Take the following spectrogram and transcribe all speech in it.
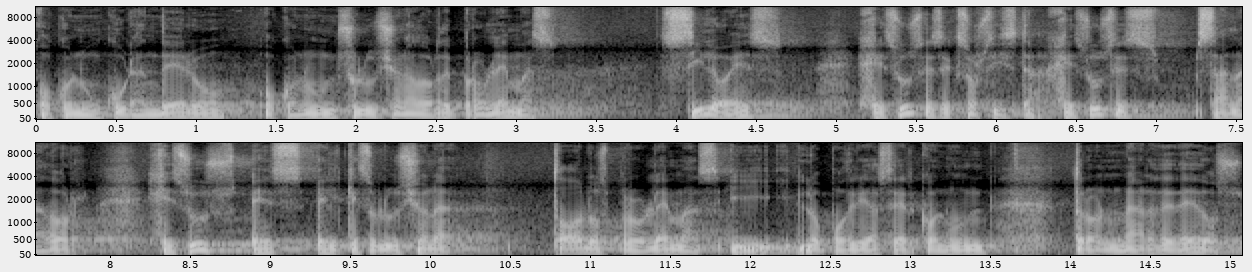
o con un curandero o con un solucionador de problemas. Sí lo es. Jesús es exorcista, Jesús es sanador, Jesús es el que soluciona todos los problemas y lo podría hacer con un tronar de dedos.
